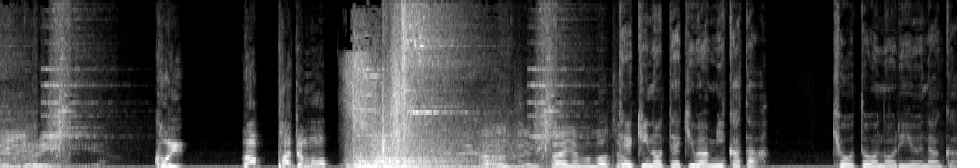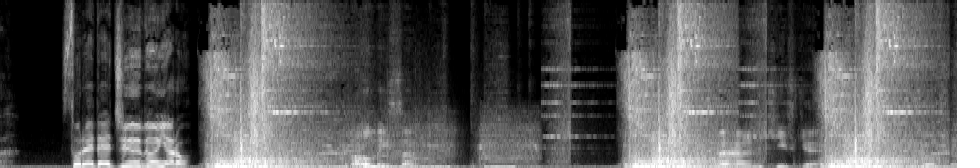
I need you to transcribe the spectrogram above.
でより。来い、ワッパども。敵の敵は味方。共闘の理由なんか、それで十分やろ。And Kisuke. Toshiro.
